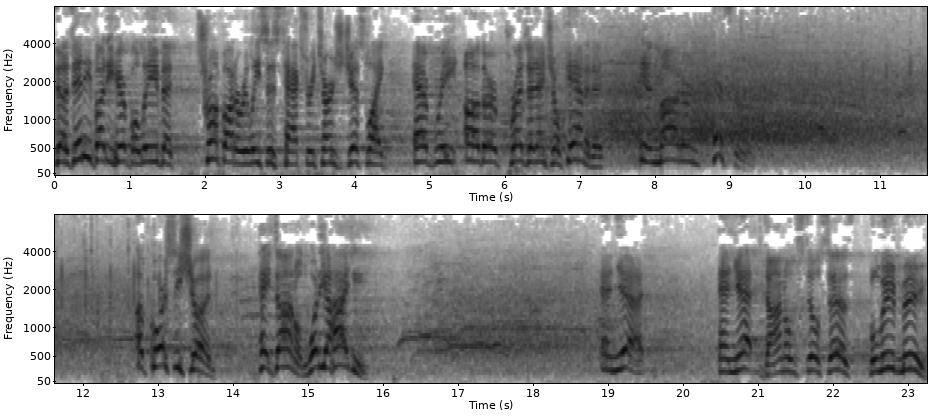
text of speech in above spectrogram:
Does anybody here believe that Trump ought to release his tax returns just like every other presidential candidate in modern history? Of course he should. Hey, Donald, what are you hiding? And yet, and yet, Donald still says, believe me.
